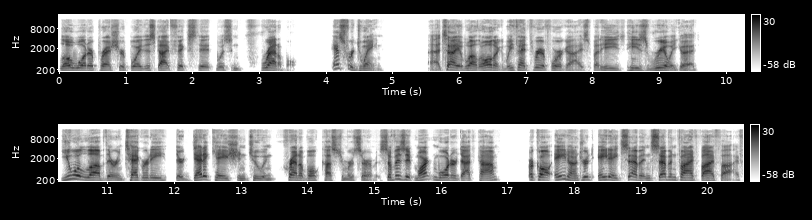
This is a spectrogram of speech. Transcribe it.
low water pressure. Boy, this guy fixed it, was incredible. As for Dwayne, I tell you, well, all the, we've had three or four guys, but he's he's really good. You will love their integrity, their dedication to incredible customer service. So visit martinwater.com or call 800 887 7555.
